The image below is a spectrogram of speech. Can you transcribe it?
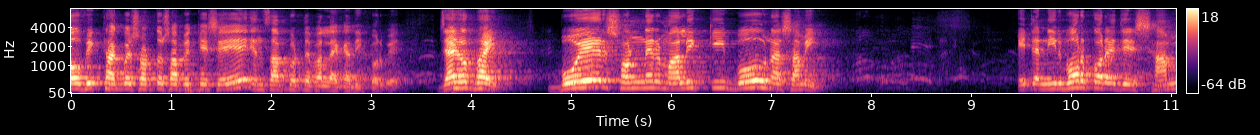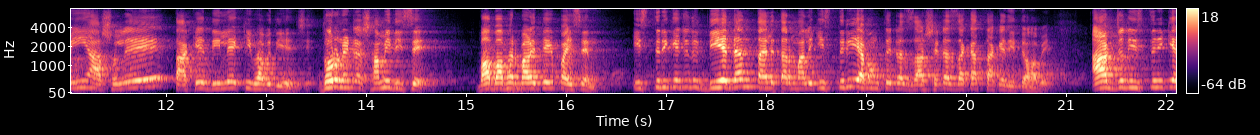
তৌফিক থাকবে শর্ত সাপেক্ষে সে ইনসাফ করতে পারলে একাধিক করবে। যাই হোক ভাই বইয়ের স্বর্ণের মালিক কি বউ না স্বামী? এটা নির্ভর করে যে স্বামী আসলে তাকে দিলে কীভাবে দিয়েছে। ধরুন এটা স্বামী দিছে, বা বাপের বাড়ি থেকে পাইছেন। স্ত্রীকে যদি দিয়ে দেন, তাহলে তার মালিক স্ত্রী এবং সেটা জাকাত তাকে দিতে হবে। আর যদি স্ত্রীকে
